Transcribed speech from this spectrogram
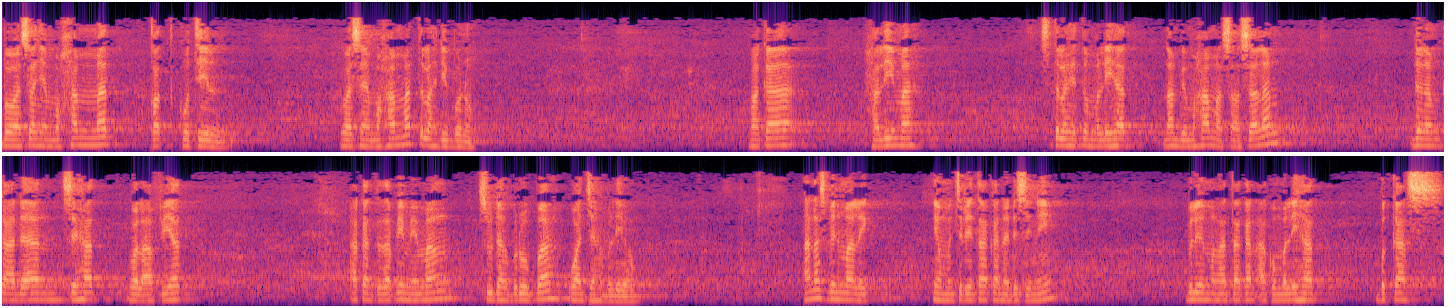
bahwasanya Muhammad qad kutil. Bahwasanya Muhammad telah dibunuh. Maka Halimah setelah itu melihat Nabi Muhammad SAW dalam keadaan sehat walafiat akan tetapi memang sudah berubah wajah beliau. Anas bin Malik yang menceritakan di sini Beliau mengatakan aku melihat bekas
